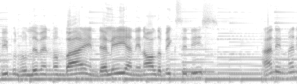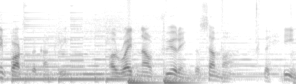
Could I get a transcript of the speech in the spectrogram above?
people who live in Mumbai, in Delhi and in all the big cities and in many parts of the country are right now fearing the summer, the heat,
